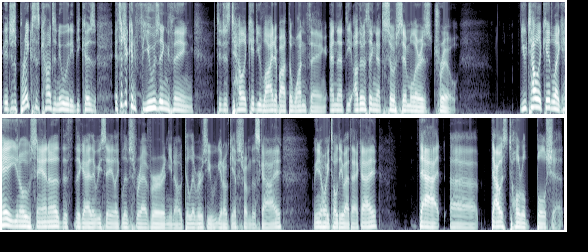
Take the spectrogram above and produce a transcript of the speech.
it just breaks this continuity because it's such a confusing thing to just tell a kid you lied about the one thing and that the other thing that's so similar is true. You tell a kid like, "Hey, you know Santa, the the guy that we say like lives forever and you know delivers you, you know, gifts from the sky." We know, he told you about that guy. That uh that was total bullshit.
